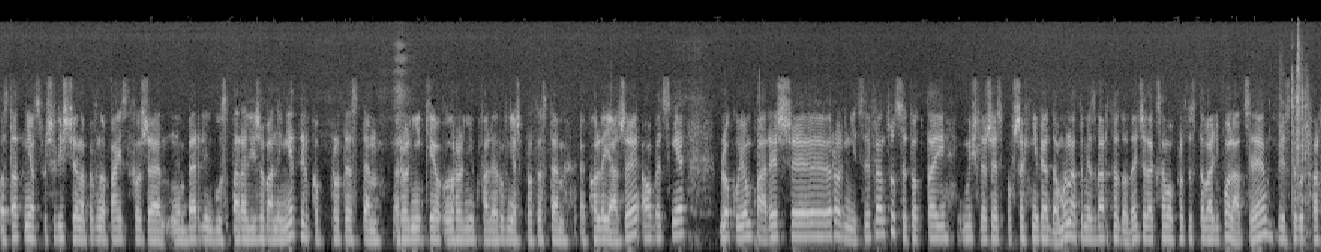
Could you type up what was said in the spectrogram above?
Ostatnio słyszeliście na pewno Państwo, że Berlin był sparaliżowany nie tylko protestem protestem rolników, ale również protestem kolejarzy, a obecnie blokują Paryż e, rolnicy francuscy. To tutaj myślę, że jest powszechnie wiadomo. Natomiast warto dodać, że tak samo protestowali Polacy 24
